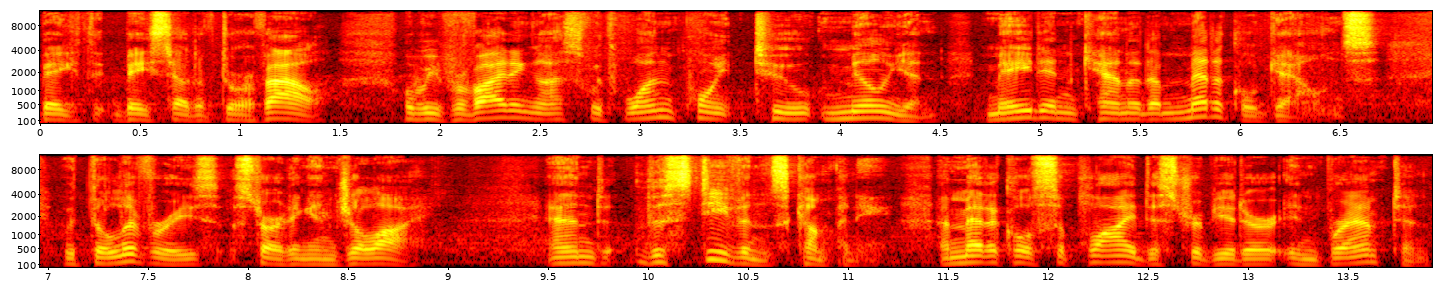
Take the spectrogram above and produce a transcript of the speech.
based out of Dorval, will be providing us with 1.2 million made-in-Canada medical gowns, with deliveries starting in July. And the Stevens Company, a medical supply distributor in Brampton,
